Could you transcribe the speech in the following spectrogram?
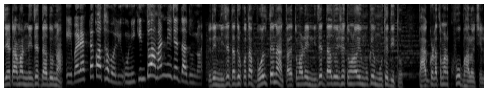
যে এটা আমার নিজের দাদু না। এবার একটা কথা বলি উনি কিন্তু আমার নিজের দাদু নয়। যদি নিজের দাদুর কথা বলতে না তাহলে তোমার এই নিজের দাদু এসে তোমার ওই মুখে মুতে দিত। ভাগ্যটা তোমার খুব ভালো ছিল।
